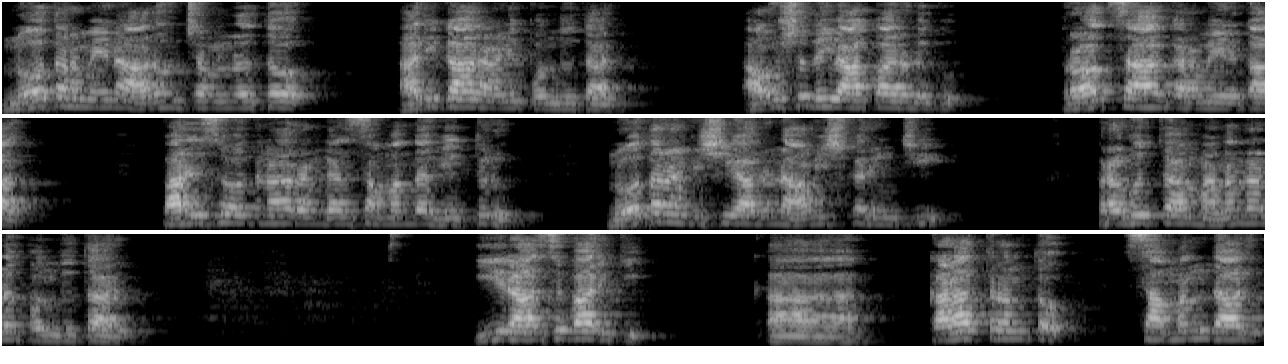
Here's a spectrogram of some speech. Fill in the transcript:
నూతనమైన ఆలోచనలతో అధికారాన్ని పొందుతారు. ఔషధ వ్యాపారులకు ప్రోత్సాహకరమైన కాదు. పరిశోధన రంగ సంబంధ వ్యక్తులు నూతన విషయాలను ఆవిష్కరించి ప్రభుత్వ మన్ననలు పొందుతారు. ఈ రాశి వారికి కళత్రంతో సంబంధాలు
